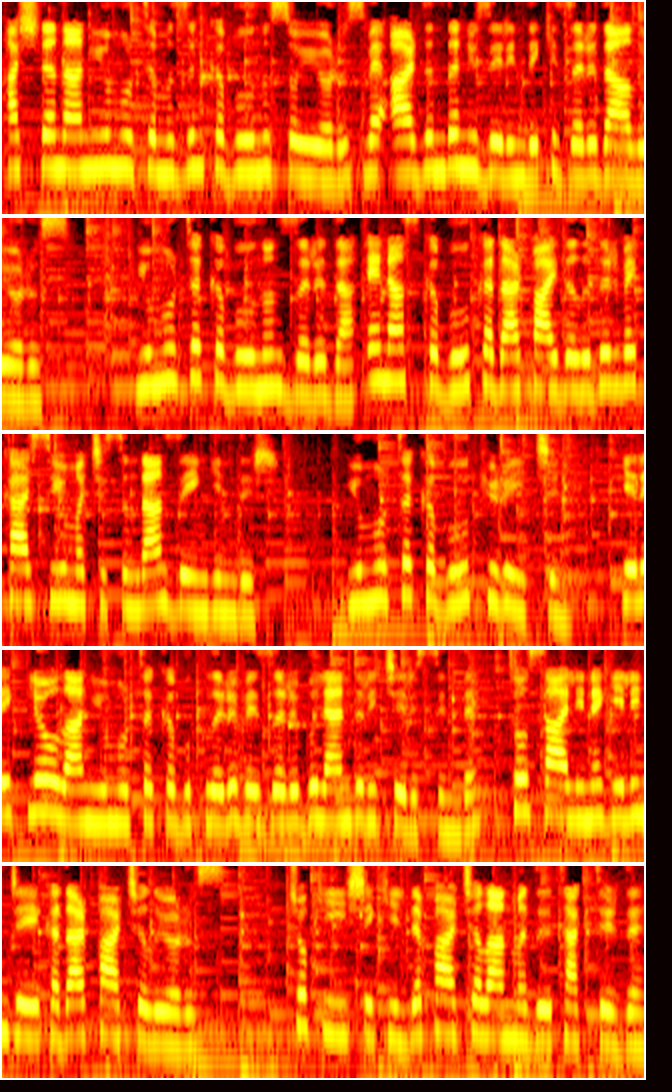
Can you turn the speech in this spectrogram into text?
Haşlanan yumurtamızın kabuğunu soyuyoruz ve ardından üzerindeki zarı da alıyoruz. Yumurta kabuğunun zarı da en az kabuğu kadar faydalıdır ve kalsiyum açısından zengindir. Yumurta kabuğu kürü için Gerekli olan yumurta kabukları ve zarı blender içerisinde, toz haline gelinceye kadar parçalıyoruz. Çok iyi şekilde parçalanmadığı takdirde,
